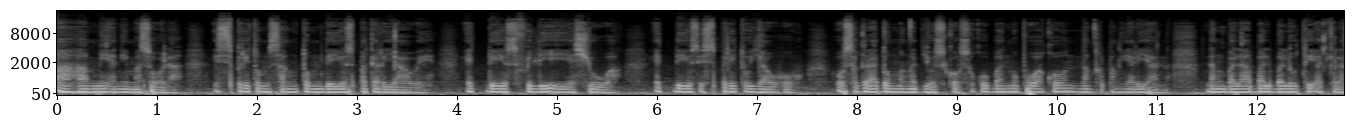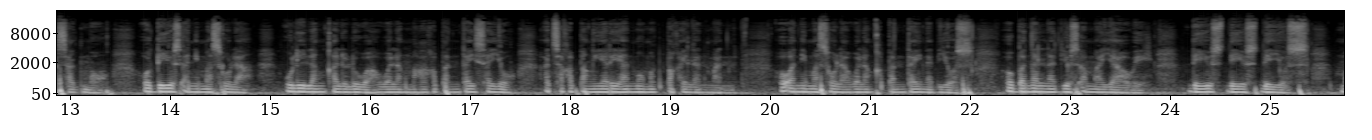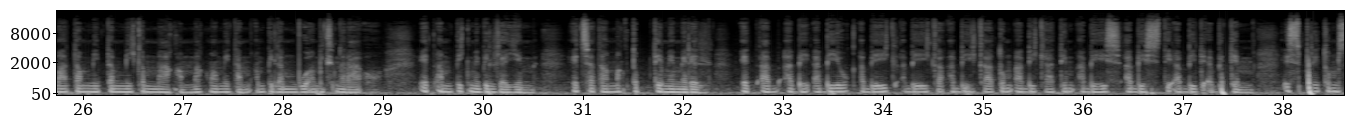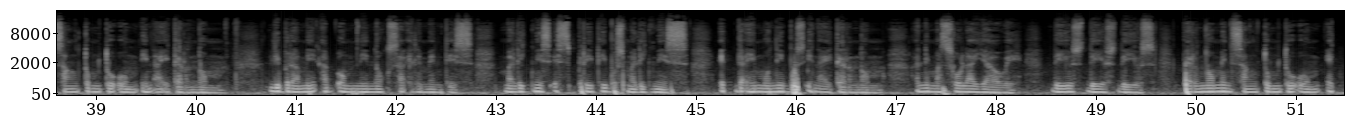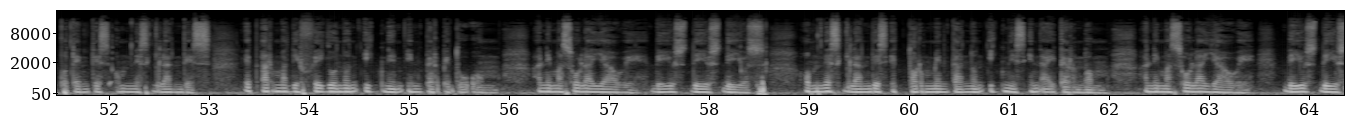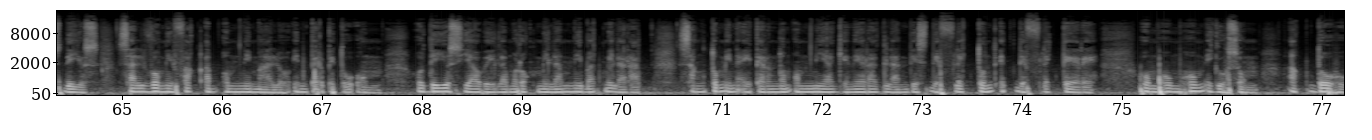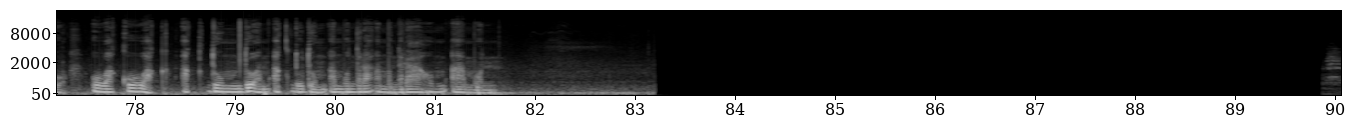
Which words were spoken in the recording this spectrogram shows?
Ahami anima sola, Spiritum Sanctum Deus Pater Yahweh, et Deus Filii Yeshua, et Deus Espiritu Yauho. O sagradong mga Diyos ko, sukuban mo po ako ng kapangyarihan, ng balabal, baluti at kalasag mo. O Deus anima sola, uli lang kaluluwa, walang makakapantay sa iyo, at sa kapangyarihan mo magpakailanman. O anima sola, walang kapantay na Diyos, o banal na Diyos Ama Yahweh, Deus Deus Deus, matam mitam mikam makam makmamitam ang pilambu amik narao, et ampik mi bilgayim, et sa tamak tupti mi meril, et ab abi abiuk abiik abiika abiikatum abikatim abihis abisti abiti abitim, spiritum sanctum tuum in aeternum. Librami ab omninok sa elementis, malignis spiritibus malignis, et daemonibus in aeternum, anima sola Yahweh, Deus Deus Deus, per nomen sanctum tuum et potentes omnes glandes, et arma de fuego non ignem in perpetuum. Anima sola Yahweh, Deus Deus Deus, omnes glandes et tormenta non ignis in aeternum. Anima sola Yahweh, Deus Deus Deus, salvo mi fac ab omni malo in perpetuum. O Deus Yahweh, lamorok milam mi bat milarat, sanctum in aeternum omnia genera glandes deflectunt et deflectere. Hum hum hum igusum, ak dohu, uwak-uwak, ak dum duam ak dudum, amunra amunrahum amun.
